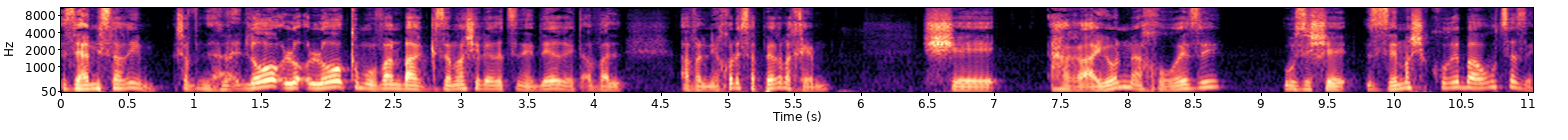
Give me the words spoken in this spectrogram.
זה המסרים. עכשיו, לא, לא, לא כמובן בהגזמה של ארץ נהדרת, אבל, אבל אני יכול לספר לכם שהרעיון מאחורי זה, הוא זה שזה מה שקורה בערוץ הזה.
